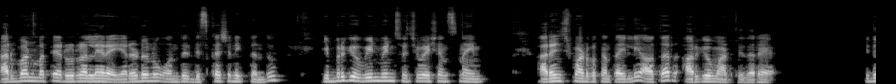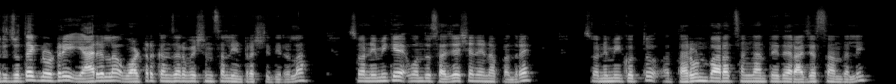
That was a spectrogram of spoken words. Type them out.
ಅರ್ಬನ್ ಮತ್ತೆ ರೂರಲ್ ಏರಿಯಾ ಎರಡೂ ಒಂದು ಡಿಸ್ಕಷನ್ ತಂದು ಇಬ್ಬರಿಗೂ ವಿನ್ ವಿನ್ ಸಿಚುವೇಶನ್ಸ್ನ ಅರೇಂಜ್ ಮಾಡ್ಬೇಕಂತ ಇಲ್ಲಿ ಆಥರ್ ಆರ್ಗ್ಯೂ ಮಾಡ್ತಿದ್ದಾರೆ. ಇದ್ರ ಜೊತೆಗೆ ನೋಡ್ರಿ, ಯಾರೆಲ್ಲ ವಾಟರ್ ಕನ್ಸರ್ವೇಶನ್ಸ್ ಅಲ್ಲಿ ಇಂಟ್ರೆಸ್ಟ್ ಇದಿರಲ್ಲ ಸೊ ನಿಮಗೆ ಒಂದು ಸಜೆಷನ್ ಏನಪ್ಪ ಅಂದ್ರೆ ಸೊ ನಿಮಗೆ ಗೊತ್ತು ತರುಣ್ ಭಾರತ್ ಸಂಘ ಅಂತ ಇದೆ ರಾಜಸ್ಥಾನದಲ್ಲಿ.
